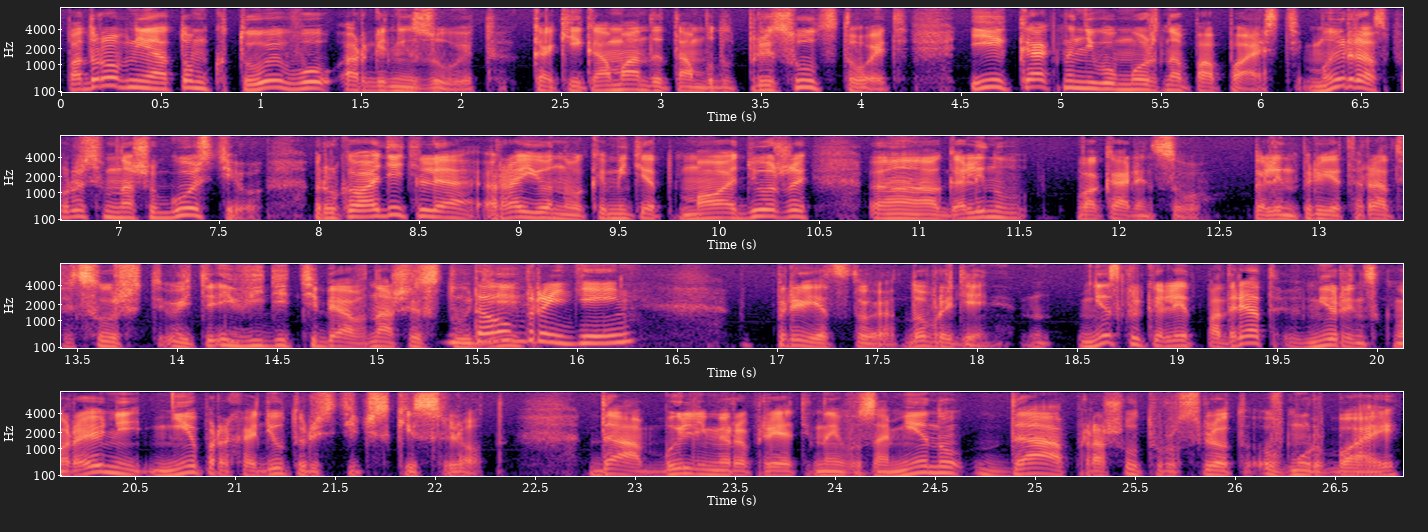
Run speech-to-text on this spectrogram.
Подробнее о том, кто его организует, какие команды там будут присутствовать и как на него можно попасть, мы расспросим нашу гостью, руководителя районного комитета молодежи э, Галину Вакаринцеву. Галин, привет, рад слушать и видеть тебя в нашей студии. Добрый день. Приветствую, добрый день. Несколько лет подряд в Мирнинском районе не проходил туристический слет. Да, были мероприятия на его замену, да, прошел турслет в Мурбае,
